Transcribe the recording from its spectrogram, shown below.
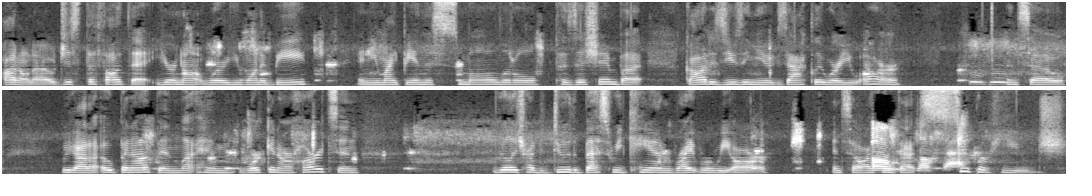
I don't know, just the thought that you're not where you want to be and you might be in this small little position, but God is using you exactly where you are. Mhm. And so we got to open up and let Him work in our hearts and really try to do the best we can right where we are. And so I Oh, think that's that. super huge.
